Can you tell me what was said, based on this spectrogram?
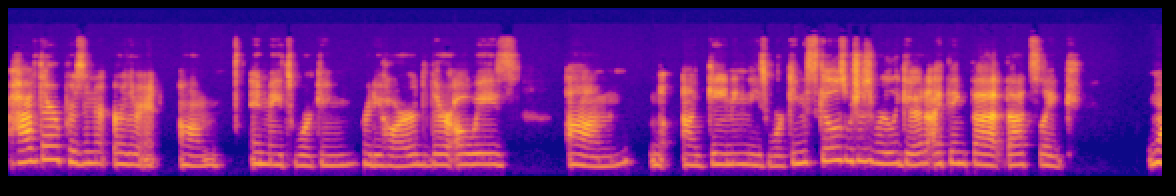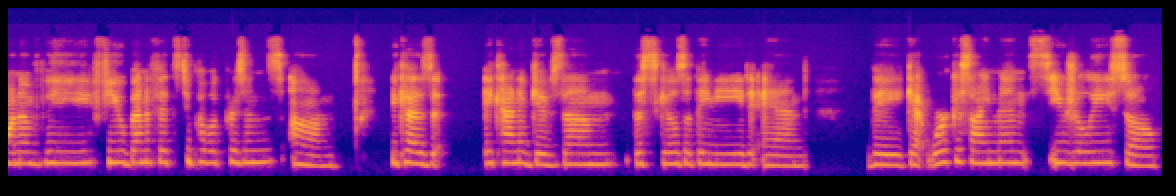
have their prisoner or their um, inmates working pretty hard. They're always um, uh, gaining these working skills, which is really good. I think that that's like one of the few benefits to public prisons um, because it kind of gives them the skills that they need and they get work assignments usually. So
